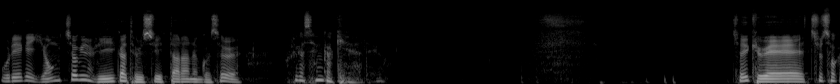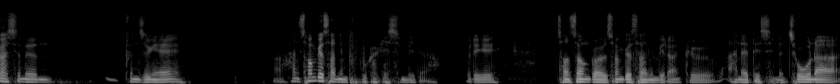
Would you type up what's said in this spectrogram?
우리에게 영적인 위기가 될 수 있다라는 것을 우리가 생각해야 돼요. 저희 교회에 출석하시는 분 중에 한 선교사님 부부가 계십니다. 우리 전성걸 선교사님이랑 그 아내 되시는 조은아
